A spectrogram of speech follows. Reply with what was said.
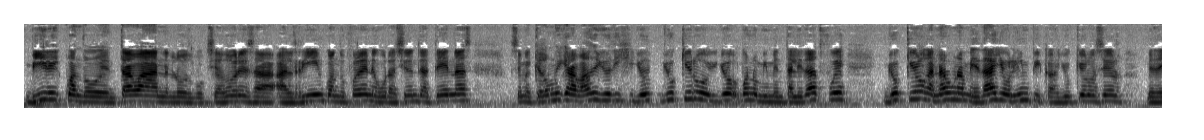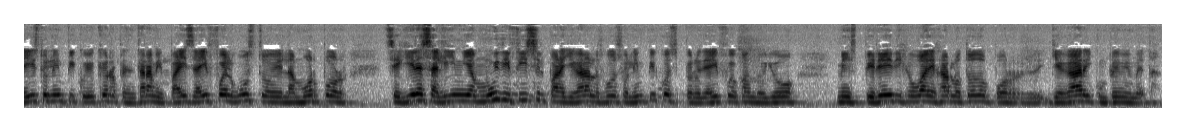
vi cuando entraban los boxeadores a- al ring, cuando fue la inauguración de Atenas, se me quedó muy grabado y yo dije yo yo quiero, yo bueno mi mentalidad fue yo quiero ganar una medalla olímpica, yo quiero ser medallista olímpico, yo quiero representar a mi país. Ahí fue el gusto, el amor por seguir esa línea muy difícil para llegar a los Juegos Olímpicos, pero de ahí fue cuando yo me inspiré y dije voy a dejarlo todo por llegar y cumplir mi meta.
